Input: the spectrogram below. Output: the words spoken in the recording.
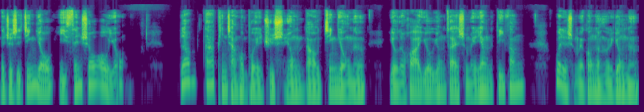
那就是精油 （Essential Oil）。不知道大家平常会不会去使用到精油呢？有的话，又用在什么样的地方？为了什么功能而用呢？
